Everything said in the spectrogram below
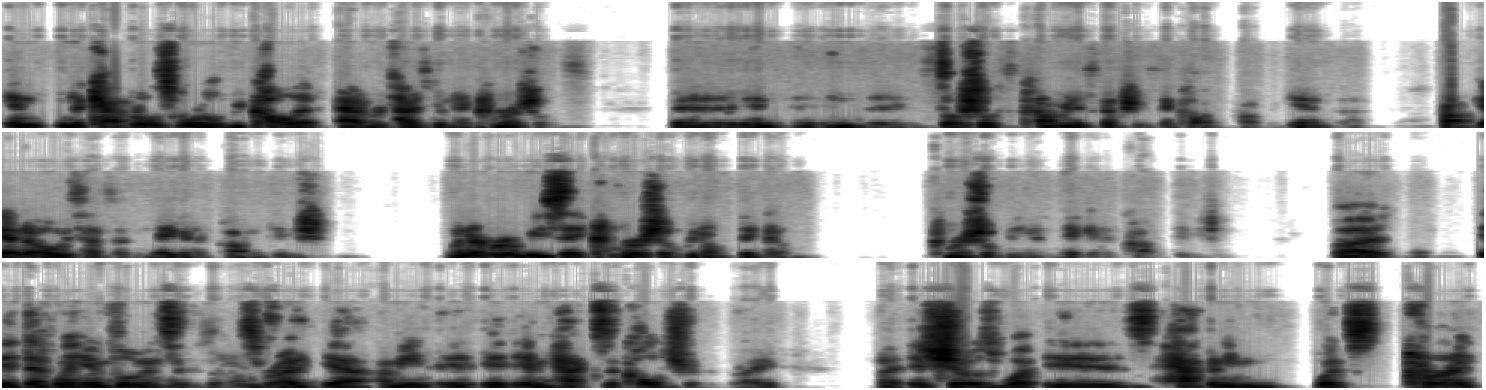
in, in, the capitalist world, we call it advertisement and commercials. Uh, in, in the socialist communist countries, they call it propaganda. Propaganda always has a negative connotation. Whenever we say commercial, we don't think of commercial being a negative connotation. But it definitely influences us, right? Yeah. I mean, it, it impacts the culture, right? But it shows what is happening, what's current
